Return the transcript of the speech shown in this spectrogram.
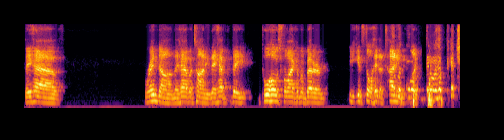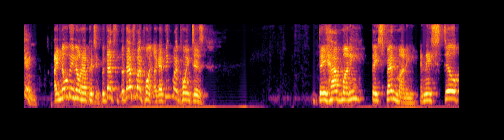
They have Rendon. They have Ohtani. They have they Pujols, for lack of a better. He can still hit a tiny bit. they Like don't, they don't have pitching. I know they don't have pitching, but that's but that's my point. Like I think my point is they have money, they spend money, and they still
